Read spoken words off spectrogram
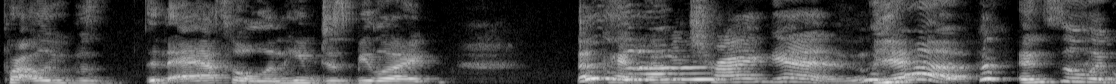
probably was an asshole, and he'd just be like, Okay, let me try again. yeah. And so like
